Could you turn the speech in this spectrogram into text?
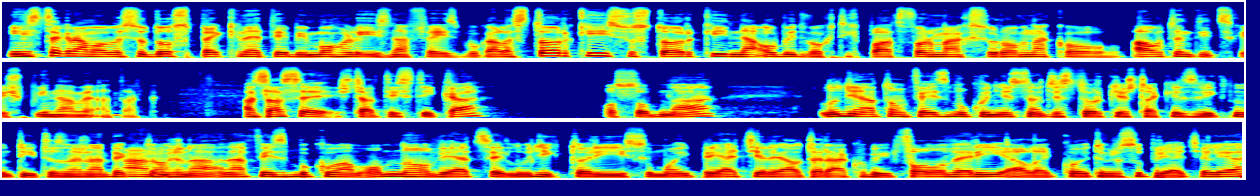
Instagramové sú dosť pekné, tie by mohli ísť na Facebook, ale storky sú storky na obidvoch tých platformách, sú rovnako autentické, špinavé a tak. A zase štatistika osobná. Ľudia na tom Facebooku nie sú na tie storky až také zvyknutí. To znamená, napriek tomu, že na, na Facebooku mám o mnoho viacej ľudí, ktorí sú moji priatelia, ale teda akoby followery, ale kvôli tomu, že sú priatelia,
